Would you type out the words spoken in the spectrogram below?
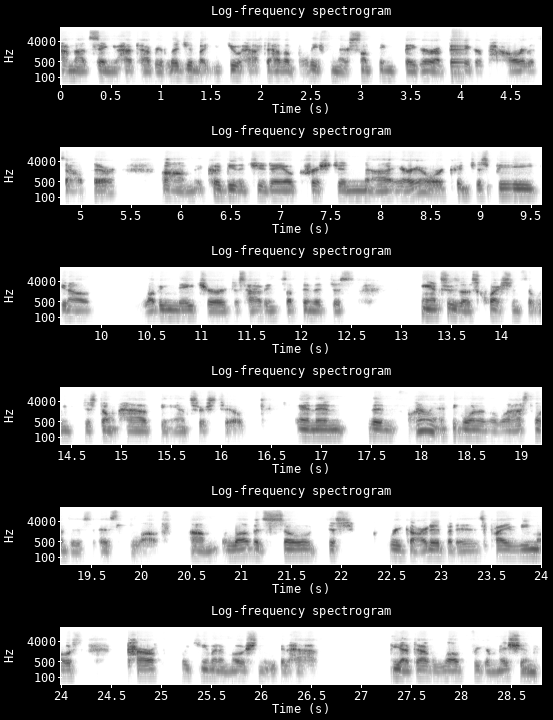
I'm not saying you have to have religion, but you do have to have a belief in there's something bigger, a bigger power that's out there. Um, it could be the Judeo-Christian uh, area, or it could just be, you know, loving nature, just having something that just answers those questions that we just don't have the answers to. And then then finally, I think one of the last ones is, is love. Um, love is so disregarded, but it is probably the most powerful human emotion that you could have. You have to have love for your mission.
